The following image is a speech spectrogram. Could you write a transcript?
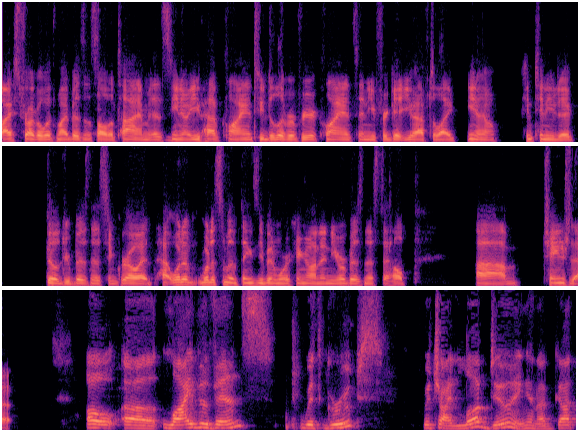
I struggle with my business all the time. Is you know you have clients you deliver for your clients and you forget you have to like you know continue to build your business and grow it. How, what are, what are some of the things you've been working on in your business to help um, change that? Oh, uh, live events with groups, which I love doing, and I've got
